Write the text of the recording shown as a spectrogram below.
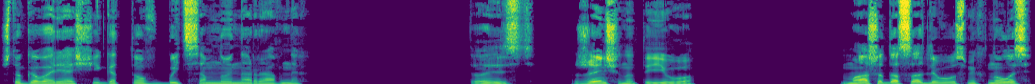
что говорящий готов быть со мной на равных. То есть, женщина ты его? Маша досадливо усмехнулась.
